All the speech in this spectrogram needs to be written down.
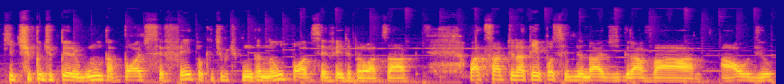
que tipo de pergunta pode ser feita ou que tipo de pergunta não pode ser feita pelo WhatsApp. O WhatsApp ainda tem possibilidade de gravar áudio,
